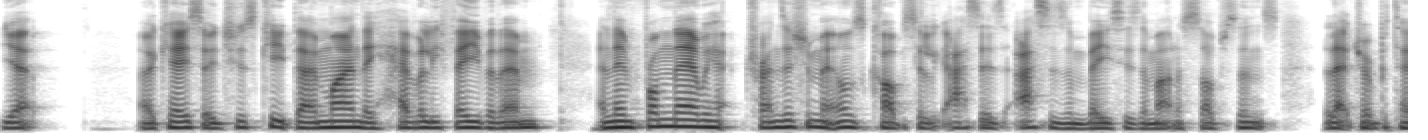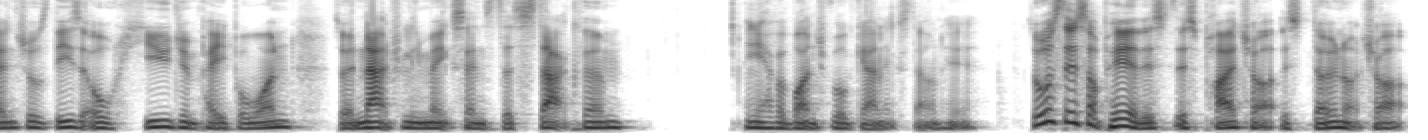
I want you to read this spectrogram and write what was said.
Yep. Okay, so just keep that in mind. They heavily favor them. And then from there, we have transition metals, carboxylic acids, acids and bases, amount of substance, electropotentials. These are all huge in paper one, so it naturally makes sense to stack them. And you have a bunch of organics down here. So what's this up here, this, this pie chart, this donut chart?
